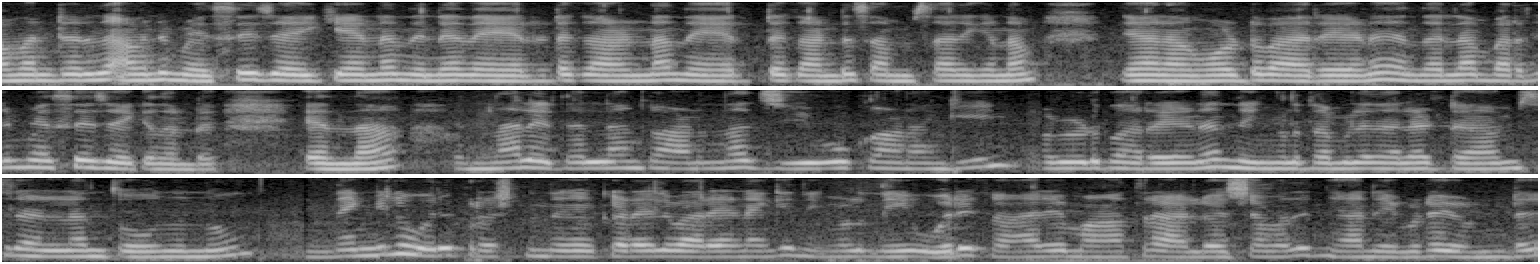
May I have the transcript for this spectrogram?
അവന്റെ അടുത്ത് അവന് മെസ്സേജ് അയക്കുകയാണ് നിന്നെ നേരിട്ട് കാണണം നേരിട്ട് കണ്ട് സംസാരിക്കണം. ഞാൻ അങ്ങോട്ട് വരികയാണ് എന്നെല്ലാം പറഞ്ഞ് മെസ്സേജ് അയക്കുന്നുണ്ട്. എന്നാൽ എന്നാൽ ഇതെല്ലാം കാണുന്ന ജീവുക്കാണെങ്കിൽ അവരോട് പറയണേ നിങ്ങൾ തമ്മിൽ നല്ല ടേംസിലെല്ലാം തോന്നുന്നു. എന്തെങ്കിലും ഒരു പ്രശ്നം നിങ്ങൾക്കിടയിൽ പറയണമെങ്കിൽ നിങ്ങൾ നീ ഒരു കാര്യം മാത്രം ആലോചിച്ചാൽ മതി. ഞാൻ ഇവിടെ ഉണ്ട്.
